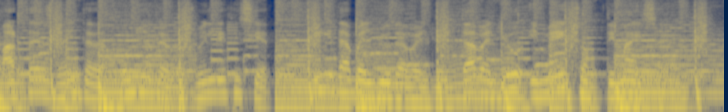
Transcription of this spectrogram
Martes 20 de junio de 2017. www Image Optimizer.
